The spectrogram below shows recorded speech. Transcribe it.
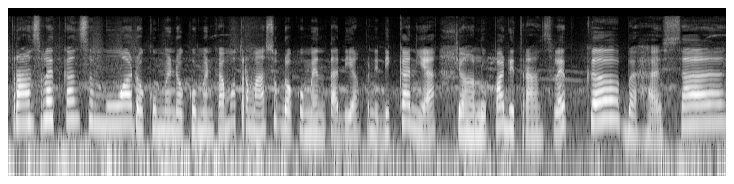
translate kan semua dokumen-dokumen kamu termasuk dokumen tadi yang pendidikan ya. Jangan lupa ditranslate ke bahasa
